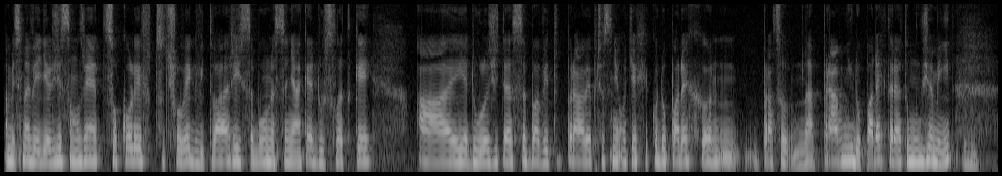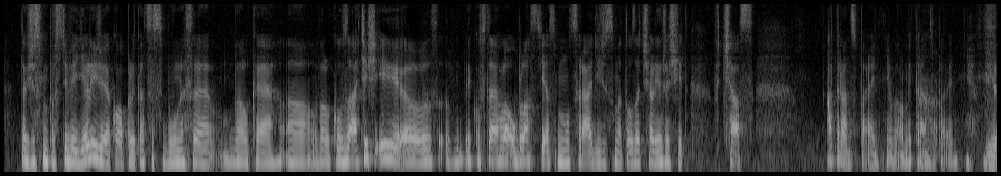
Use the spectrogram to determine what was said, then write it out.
a my jsme věděli, že samozřejmě cokoliv, co člověk vytváří, sebou nese nějaké důsledky a je důležité se bavit právě přesně o těch jako dopadech, e, praco, ne, právních dopadech, které to může mít. Mm-hmm. Takže jsme prostě věděli, že jako aplikace sebou nese velké, velkou zátěž i jako v téhle oblasti a jsme moc rádi, že jsme to začali řešit včas. A transparentně, velmi transparentně. Je,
